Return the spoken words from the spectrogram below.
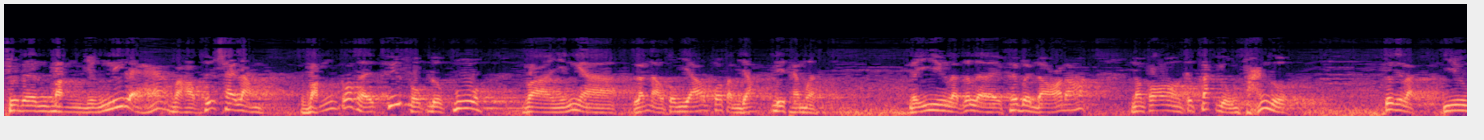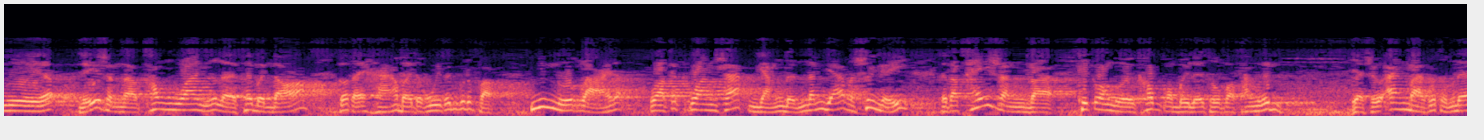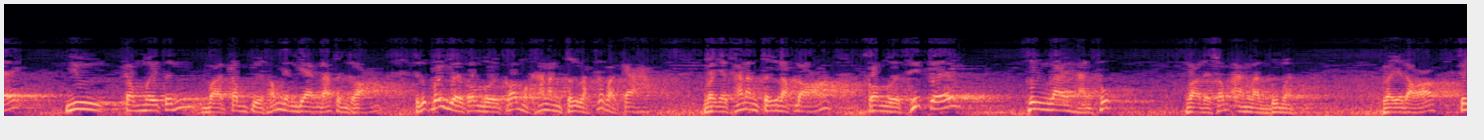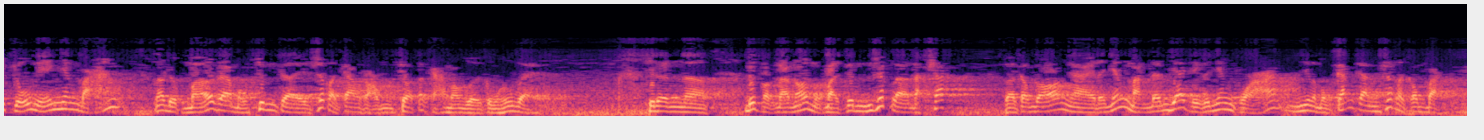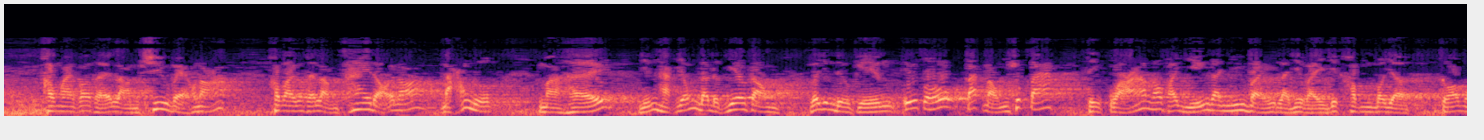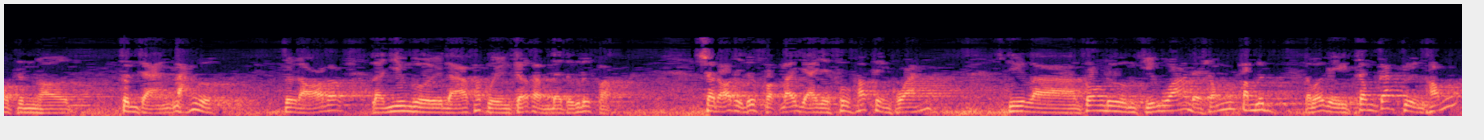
Cho nên bằng những lý lẽ và học thuyết sai lầm, vẫn có thể thuyết phục được vua và những nhà lãnh đạo tôn giáo có tầm giáo đi theo mình. Dĩ nhiên là cái lời phê bình đó đó, nó có cái tác dụng phản ngược tức là nhiều người á, nghĩ rằng là thông qua những lời phê bình đó có thể hạ bệ được uy tín của đức phật. Nhưng ngược lại đó qua cách quan sát nhận định đánh giá và suy nghĩ người ta thấy rằng là khi con người không còn bị lệ thuộc vào thần linh và sự an bài của thượng đế như trong mê tín và trong truyền thống dân gian đã từng có thì lúc bấy giờ con người có một khả năng tự lập rất là cao. Và nhờ khả năng tự lập đó con người thiết kế tương lai hạnh phúc và đời sống an lành của mình và do đó, cái chủ nghĩa nhân bản nó được mở ra một chân trời rất là cao rộng cho tất cả mọi người cùng hướng về. Cho nên à, đức phật đã nói một bài kinh rất là đặc sắc. Và trong đó, ngài đã nhấn mạnh đến giá trị của nhân quả như là một cán cân rất là công bằng. Không ai có thể làm siêu vẹo nó, không ai có thể làm thay đổi nó, đảo ngược mà hễ những hạt giống đã được gieo trồng với những điều kiện, yếu tố tác động, xúc tác thì quả nó phải diễn ra như vậy là như vậy chứ không bao giờ có một trình hợp tình trạng đảo ngược. Từ đó đó là nhiều người đã phát nguyện trở thành đệ tử của đức phật. Sau đó thì đức phật đã dạy về phương pháp thiền quán, như là con đường chuyển hóa đời sống tâm linh. Là bởi vì trong các truyền thống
